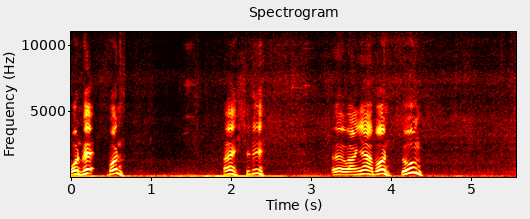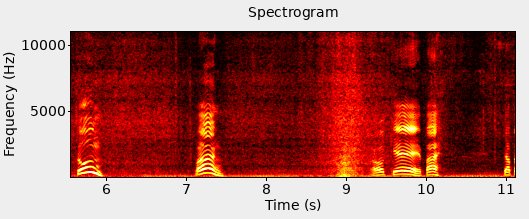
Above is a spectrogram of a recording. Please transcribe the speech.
บนเพ่บนไปชิดิเออวางหญ้าบนสูงสูงวาง โอเคไป จะไป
